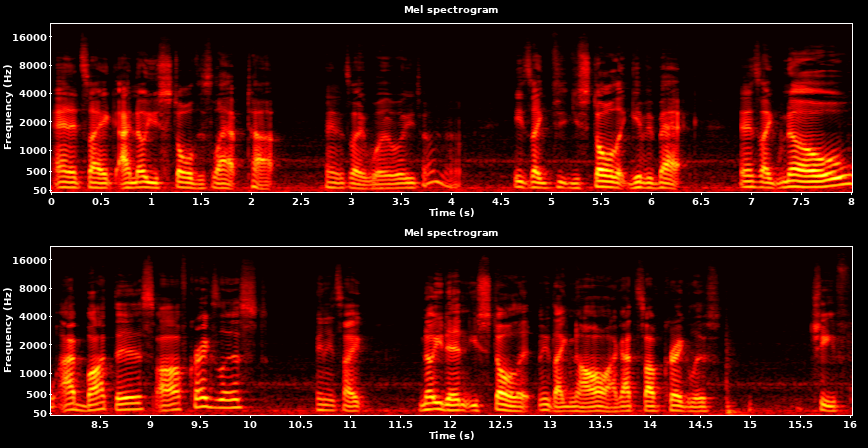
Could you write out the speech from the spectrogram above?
and it's like, "I know you stole this laptop." And it's like, what, what are you talking about? He's like, you stole it, give it back. And it's like, no, I bought this off Craigslist. And it's like, no, you didn't. You stole it. And he's like, no, I got this off Craigslist. Chief,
